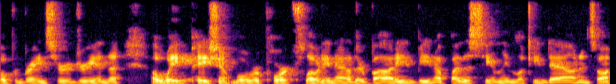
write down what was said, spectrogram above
open brain surgery and the awake patient will report floating out of their body and being up by the ceiling looking down and so on.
